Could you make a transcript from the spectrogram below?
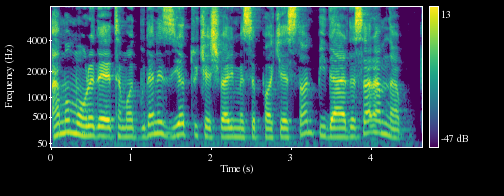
اما مورد اعتماد بودن زیاد تو کشوری مثل پاکستان بی دردسر هم نبود.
